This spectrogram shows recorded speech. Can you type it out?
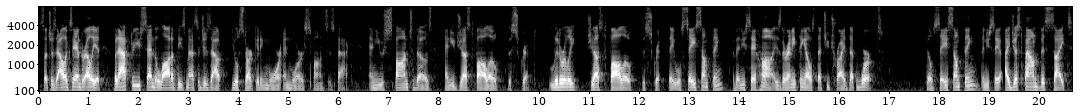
such as Alexander Elliott, but after you send a lot of these messages out, you'll start getting more and more responses back. And you respond to those and you just follow the script. Literally, just follow the script. They will say something, then you say, huh, is there anything else that you tried that worked? They'll say something, then you say, I just found this site.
